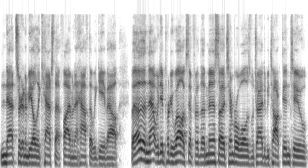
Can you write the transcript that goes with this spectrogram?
Nets are going to be able to catch that five and a half that we gave out. But other than that, we did pretty well, except for the Minnesota Timberwolves, which I had to be talked into.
